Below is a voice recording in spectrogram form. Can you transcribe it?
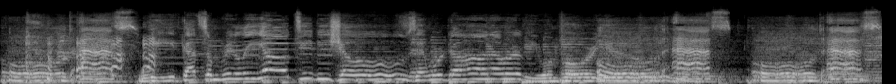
old ass. We've got some really old TV shows, and we're gonna review them for you. Old ass, old ass.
